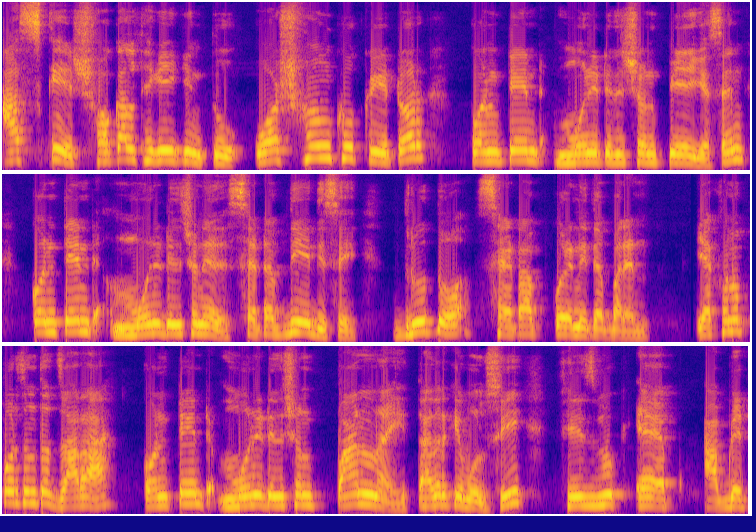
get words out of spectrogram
আজকে সকাল থেকেই কিন্তু অসংখ্য ক্রিয়েটর কন্টেন্ট মনিটাইজেশন পেয়ে গেছেন। কন্টেন্ট মনিটাইজেশনের সেট দিয়ে দিছে। দ্রুত সেট করে নিতে পারেন। এখনও পর্যন্ত যারা কন্টেন্ট মনিটাইজেশন পান নাই, তাদেরকে বলছি ফেসবুক অ্যাপ আপডেট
